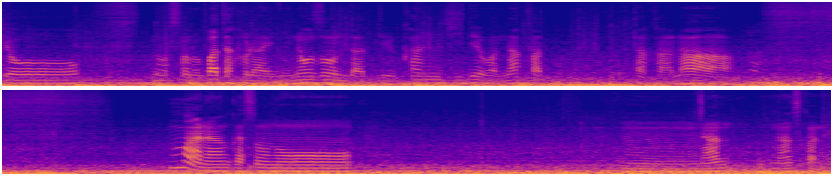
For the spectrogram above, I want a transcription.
今日のそのバタフライに臨んだっていう感じではなかったからあまあなんかそのうーんなんなんすかね。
